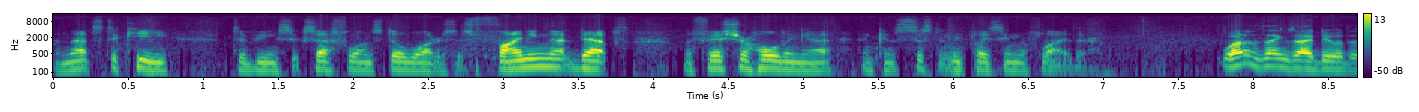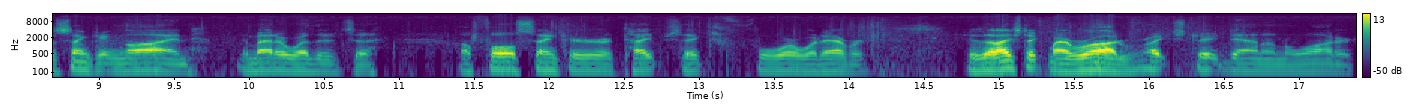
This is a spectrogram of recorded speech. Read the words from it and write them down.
And that's the key to being successful on still waters is finding that depth the fish are holding at and consistently placing the fly there. One of the things I do with a sinking line, no matter whether it's a, a full sinker, a type 6, 4, whatever, is that I stick my rod right straight down in the water.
